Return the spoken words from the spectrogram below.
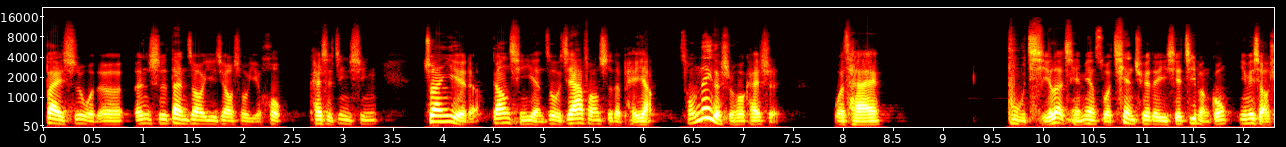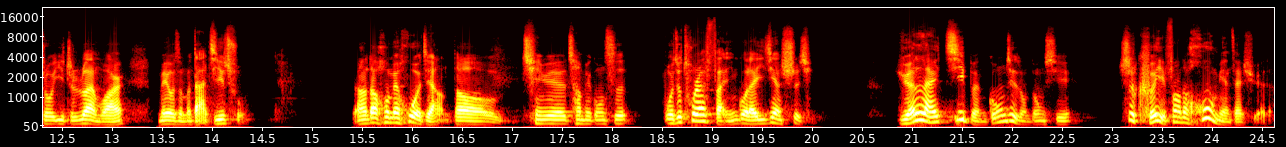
拜师我的恩师旦兆义教授以后，开始进行专业的钢琴演奏家方式的培养。从那个时候开始，我才补齐了前面所欠缺的一些基本功。因为小时候一直乱玩，没有怎么打基础。然后到后面获奖，到签约唱片公司，我就突然反应过来一件事情：原来基本功这种东西是可以放到后面再学的。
